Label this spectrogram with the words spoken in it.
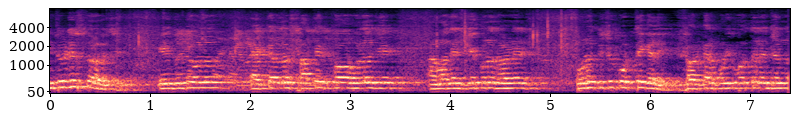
ইন্ট্রোডিউস করা হয়েছে। এই দুটো হলো, একটা হলো সাতের ক হলো যে আমাদের যে কোনো ধরনের কোনো কিছু করতে গেলে, সরকার পরিবর্তনের জন্য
